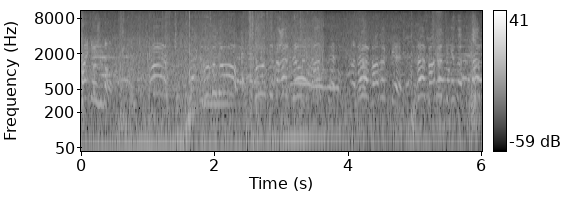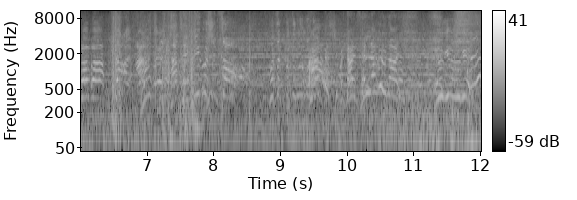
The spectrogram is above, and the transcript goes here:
팔 조심 봐. 그거도 그거도 나한테 와 나한테 아, 내가 받아주겠다 나 봐봐 다 챙기고 싶어 버뜩버뜩 아, 씨발 날 살려고 나. 여기 여기 괜찮아.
